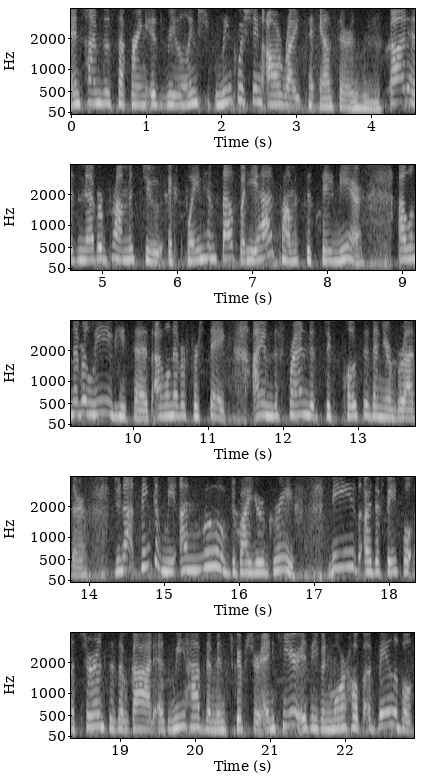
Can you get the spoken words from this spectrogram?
in times of suffering is relinqu- relinquishing our right to answers. Mm-hmm. God has never promised to explain himself, but he has promised to stay near. I will never leave, he says. I will never forsake. I am the friend that sticks closer than your brother. Do not think of me unmoved by your grief. These are the faithful assurances of God as we have them in Scripture. And here is even more hope available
